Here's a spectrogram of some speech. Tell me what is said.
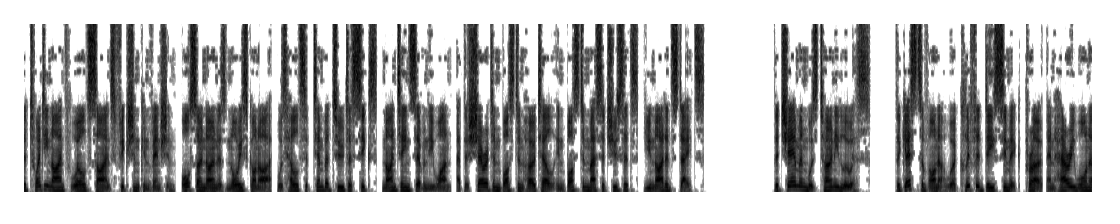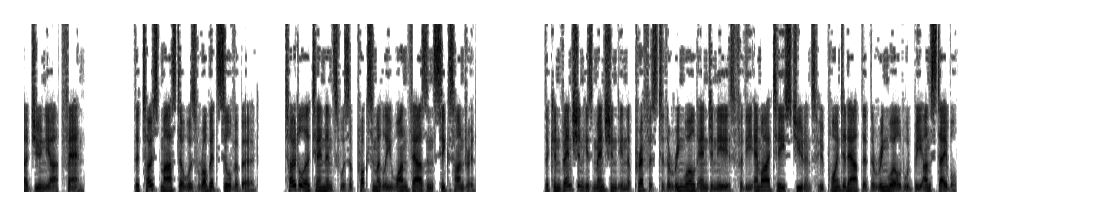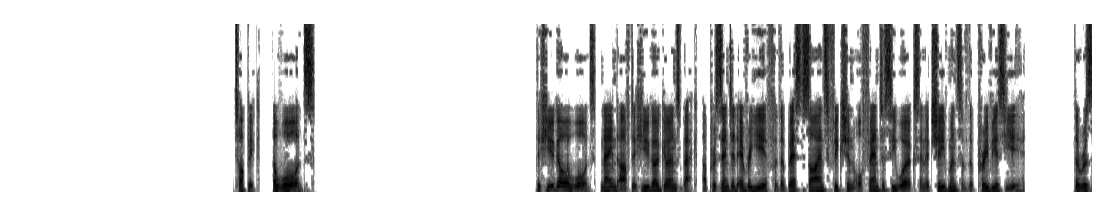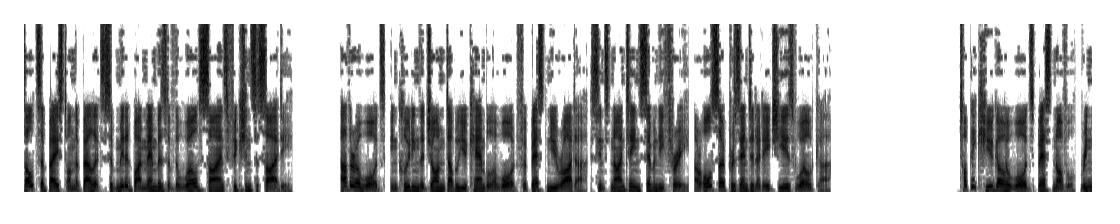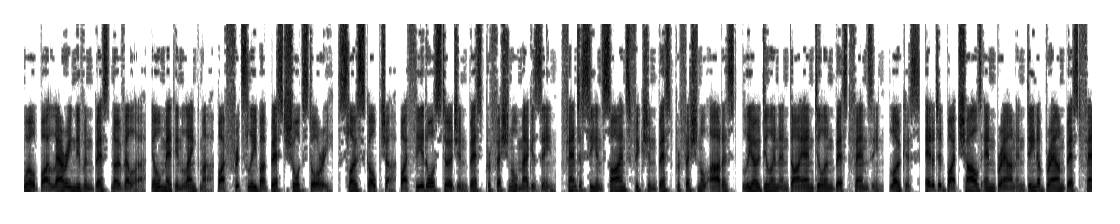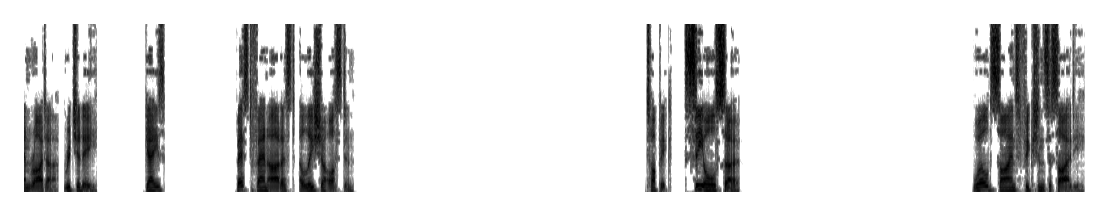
The 29th World Science Fiction Convention, also known as Noreascon I, was held September 2–6, 1971, at the Sheraton Boston Hotel in Boston, Massachusetts, United States. The chairman was Tony Lewis. The guests of honor were Clifford D. Simak Pro and Harry Warner Jr. Fan. The Toastmaster was Robert Silverberg. Total attendance was approximately 1,600. The convention is mentioned in the preface to the Ringworld Engineers for the MIT students who pointed out that the Ringworld would be unstable. Awards The Hugo Awards, named after Hugo Gernsback, are presented every year for the best science fiction or fantasy works and achievements of the previous year. The results are based on the ballots submitted by members of the World Science Fiction Society. Other awards, including the John W. Campbell Award for Best New Writer since 1973, are also presented at each year's Worldcon. Topic Hugo Awards Best Novel, Ringworld by Larry Niven Best Novella, Ill Met in Lankhmar by Fritz Leiber Best Short Story, Slow Sculpture by Theodore Sturgeon Best Professional Magazine, Fantasy and Science Fiction Best Professional Artist, Leo Dillon and Diane Dillon Best Fanzine, Locus, edited by Charles N. Brown and Dena Brown Best Fan Writer, Richard E. Geis Best Fan Artist, Alicia Austin Topic. See also World Science Fiction Society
